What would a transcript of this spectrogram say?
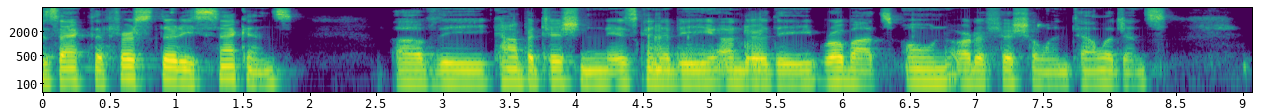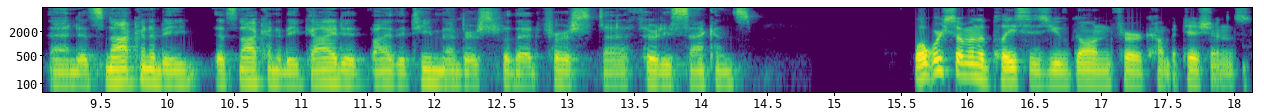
Zach? The first 30 seconds of the competition is going to be under the robot's own artificial intelligence. And it's not going to be it's not going to be guided by the team members for that first uh, 30 seconds. What were some of the places you've gone for competitions?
